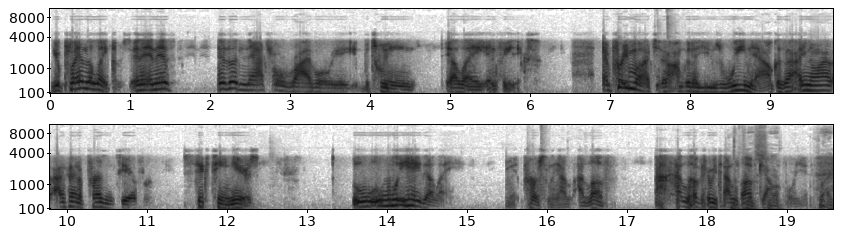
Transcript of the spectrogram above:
You're playing the Lakers, and, and there's there's a natural rivalry between L.A. and Phoenix, and pretty much, you know, I'm going to use we now because I you know I, I've had a presence here for 16 years. We hate L.A. I mean, personally, I, I love I love everything. I love course, yeah. California. Right,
